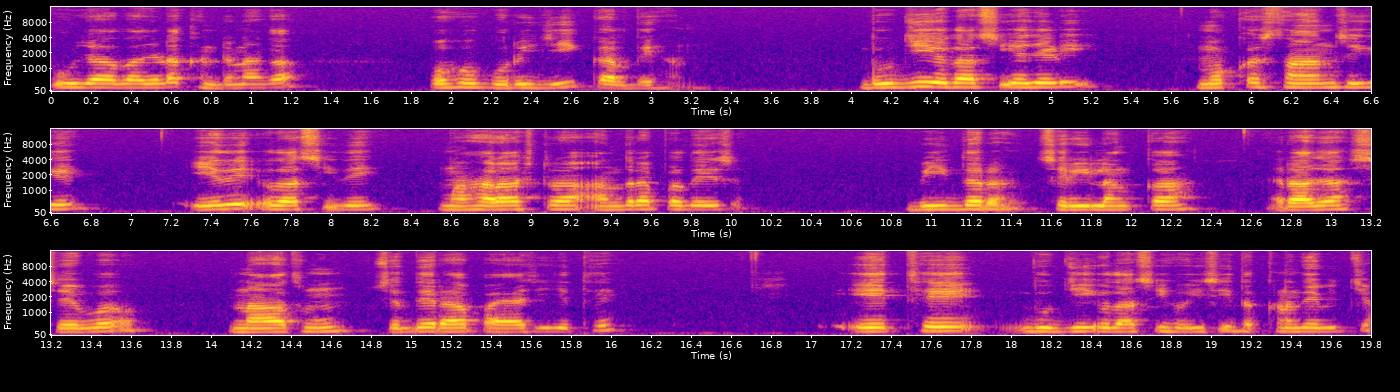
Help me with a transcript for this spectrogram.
ਪੂਜਾ ਦਾ ਜਿਹੜਾ ਖੰਡਨ ਹੈਗਾ, ਉਹ ਗੁਰੂ ਜੀ ਕਰਦੇ ਹਨ। ਦੂਜੀ ਉਦਾਸੀ ਹੈ ਜਿਹੜੀ, ਮੁੱਖ ਸਥਾਨ ਸੀਗੇ ਇਹਦੇ ਉਦਾਸੀ ਦੇ ਮਹਾਰਾਸ਼ਟਰ, ਆਂਧਰਾ ਪ੍ਰਦੇਸ਼, ਬੀਦਰ ਸ੍ਰੀਲੰਕਾ ਰਾਜਾ ਸ਼ਿਵ ਨਾਥ ਨੂੰ ਸਿੱਧੇ ਰਾਹ ਪਾਇਆ ਸੀ ਜਿੱਥੇ ਇੱਥੇ ਦੂਜੀ ਉਦਾਸੀ ਹੋਈ ਸੀ ਦੱਖਣ ਦੇ ਵਿੱਚ।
